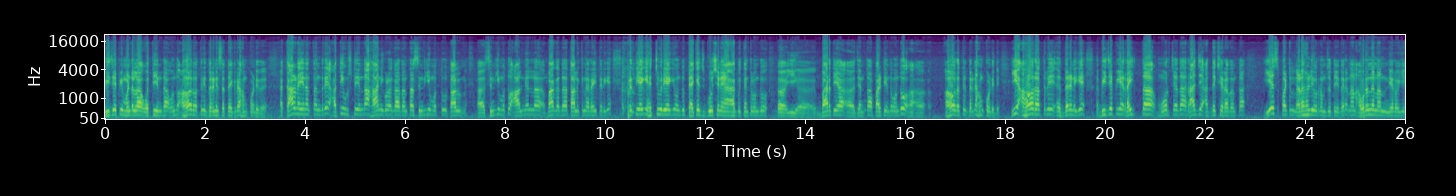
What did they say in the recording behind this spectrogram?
ಬಿ ಜೆ ಪಿ ಮಂಡಲ ವತಿಯಿಂದ ಒಂದು ಅಹರಾತ್ರಿ ಧರಣಿ ಸತ್ಯಾಗ್ರಹ ಹಮ್ಮಿಕೊಂಡಿದೆ. ಕಾರಣ ಏನಂತಂದರೆ, ಅತಿವೃಷ್ಟಿಯಿಂದ ಹಾನಿಗೊಳಗಾದಂಥ ಸಿಂದಗಿ ಮತ್ತು ತಾಲ್ ಸಿಂದಗಿ ಮತ್ತು ಆಲ್ಮೇಲ್ ಭಾಗದ ತಾಲೂಕಿನ ರೈತರಿಗೆ ಪ್ರತಿಯಾಗಿ ಹೆಚ್ಚುವರಿಯಾಗಿ ಒಂದು ಪ್ಯಾಕೇಜ್ ಘೋಷಣೆ ಆಗಬೇಕಂತ ಒಂದು ಈ ಭಾರತೀಯ ಜನತಾ ಪಾರ್ಟಿಯಿಂದ ಒಂದು ಅಹೋರಾತ್ರಿ ಧರಣಿ ಹಮ್ಮಿಕೊಂಡಿದೆ. ಈ ಅಹೋರಾತ್ರಿ ಧರಣಿಗೆ ಬಿಜೆಪಿಯ ರೈತ ಮೋರ್ಚಾದ ರಾಜ್ಯ ಅಧ್ಯಕ್ಷರಾದಂಥ ಎಸ್ ಪಾಟೀಲ್ ನಡಹಳ್ಳಿ ಅವರು ನಮ್ಮ ಜೊತೆ ಇದ್ದಾರೆ. ನಾನು ಅವರನ್ನೇ ನಾನು ನೇರವಾಗಿ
